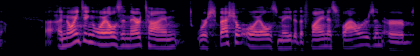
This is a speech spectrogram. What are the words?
no. Uh, anointing oils in their time were special oils made of the finest flowers and herbs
